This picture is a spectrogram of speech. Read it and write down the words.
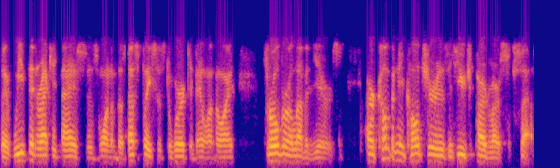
that we've been recognized as one of the best places to work in Illinois for over 11 years. Our company culture is a huge part of our success.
